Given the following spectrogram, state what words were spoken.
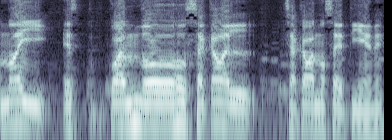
no hay... Es, cuando se acaba el... Se acaba, no se detiene.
